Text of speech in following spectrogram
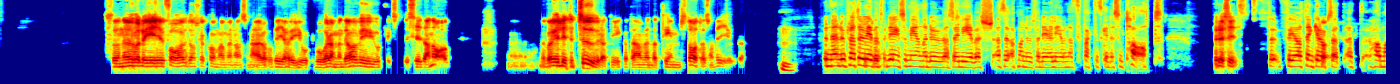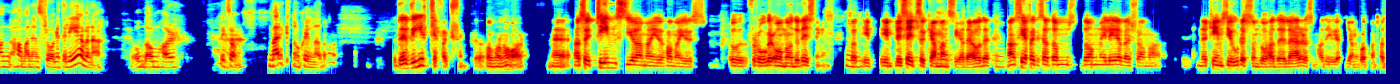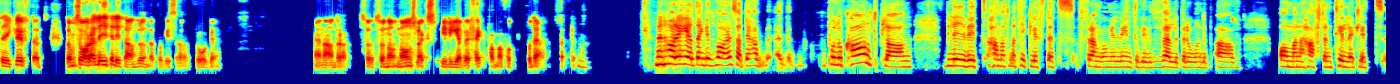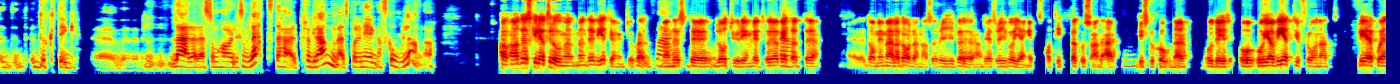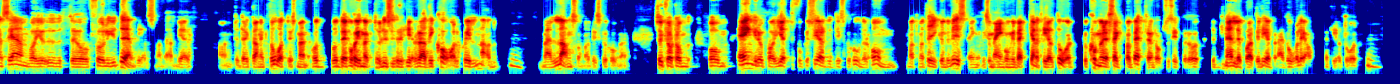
Så nu håller IFAU, de ska komma med någon sån här och vi har ju gjort våra, men det har vi gjort liksom vid sidan av. Eh, det var ju lite tur att det gick att använda timsdata som vi gjorde. Mm. För när du pratar elevutvärdering så menar du alltså elevers, alltså att man utvärderar elevernas faktiska resultat? Precis. För, för jag tänker också att, att har, man, har man ens frågat eleverna om de har liksom, märkt någon skillnad? Det vet jag faktiskt inte om man har. Eh, alltså I Teams gör man ju, har man ju frågor om undervisningen. Mm. Så implicit så kan man mm. se det. Och det, mm. Man ser faktiskt att de, de, elever som, när Teams gjordes, som då hade lärare som hade genomgått matematiklyftet, de svarar lite, lite annorlunda på vissa frågor än andra. Så, så någon slags eleveffekt har man fått på det sättet. Mm. Men har det helt enkelt varit så att det har på lokalt plan blivit, har Matematiklyftets framgång eller inte blivit väldigt beroende av om man har haft en tillräckligt duktig eh, lärare som har liksom lett det här programmet på den egna skolan? Då? Ja, det skulle jag tro, men, men det vet jag inte själv. Nej. Men det, det, låter ju rimligt. Och jag vet ja. att eh, de i Mälardalen, alltså Rive, Andreas Rive och gänget, har tittat på sådana där mm. diskussioner. Och, det, och, och, jag vet ju från att flera på NCM var ju ute och följde en del sådana där mer, ja, inte direkt anekdotiskt, men och, och det var ju naturligtvis radikal skillnad mm. mellan sådana diskussioner. Så klart om, om en grupp har jättefokuserade diskussioner om matematikundervisning liksom en gång i veckan ett helt år, då kommer det säkert vara bättre än de som sitter och gnäller på att eleverna är dåliga ett helt år. Mm.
